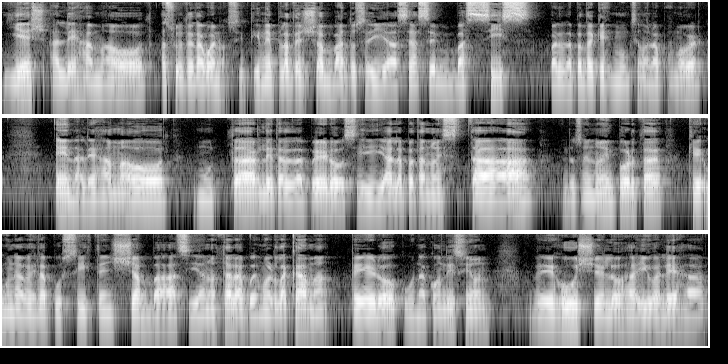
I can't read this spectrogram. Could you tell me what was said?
Yesh aleja maot, Bueno, si tiene plata en Shabbat, entonces ya se hace basis para la plata que es muxe, no la puedes mover. En aleja maot, mutar pero si ya la plata no está, entonces no importa que una vez la pusiste en Shabbat, si ya no está, la puedes mover la cama, pero con una condición de Hushelo, Hayu aleja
